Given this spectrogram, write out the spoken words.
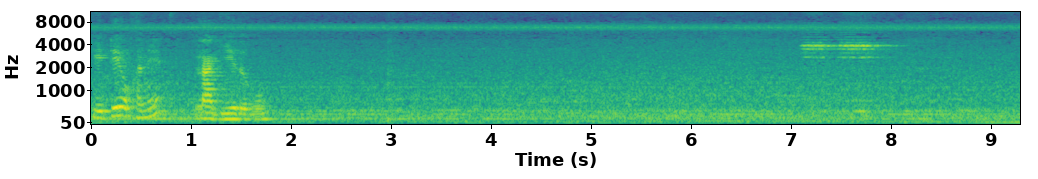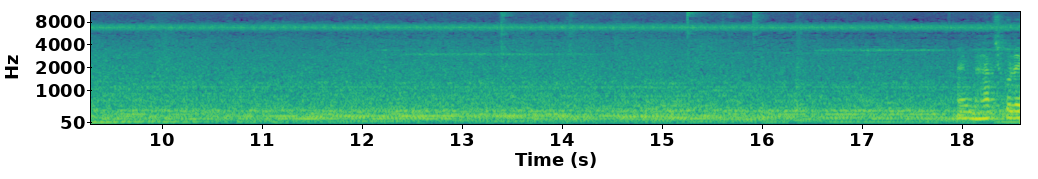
কেটে ওখানে লাগিয়ে দেবো। আমি ভাঁজ করে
